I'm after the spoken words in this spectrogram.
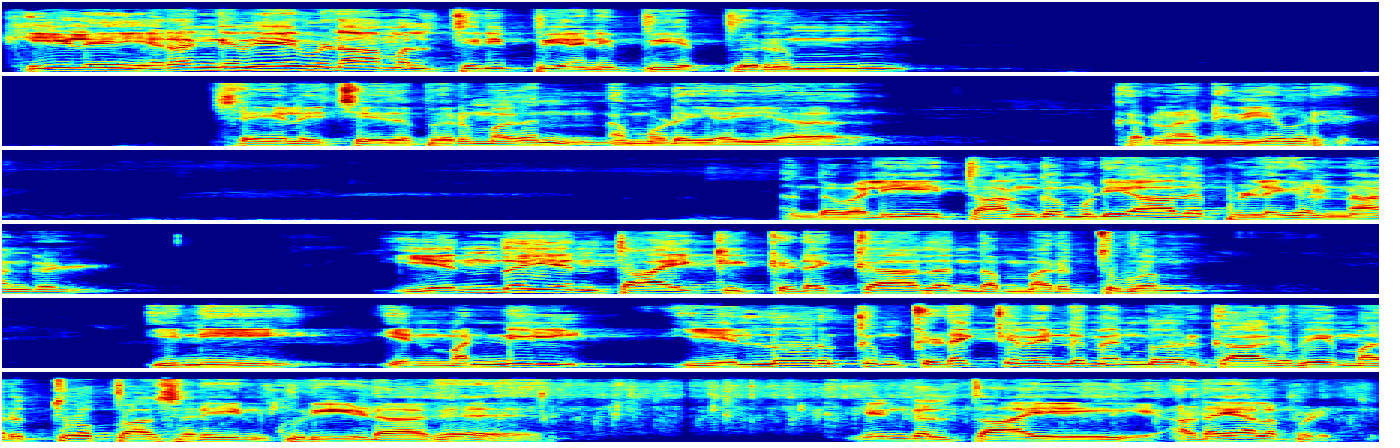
கீழே இறங்கவே விடாமல் திருப்பி அனுப்பிய பெரும் செயலை செய்த பெருமகன் நம்முடைய ஐயா கருணாநிதி அவர்கள். அந்த வழியை தாங்க முடியாத பிள்ளைகள் நாங்கள். எந்த என் தாய்க்கு கிடைக்காத அந்த மருத்துவம் இனி என் மண்ணில் எல்லோருக்கும் கிடைக்க வேண்டும் என்பதற்காகவே மருத்துவ பாசறையின் குறியீடாக எங்கள் தாயை அடையாளப்படுத்தி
